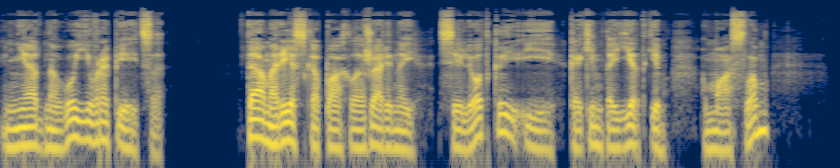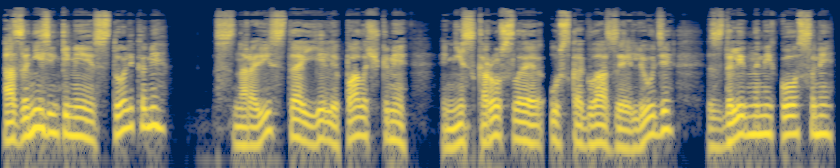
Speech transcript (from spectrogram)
ни одного европейца. Там резко пахло жареной селедкой и каким-то едким маслом, а за низенькими столиками сноровисто ели палочками низкорослые узкоглазые люди с длинными косами,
